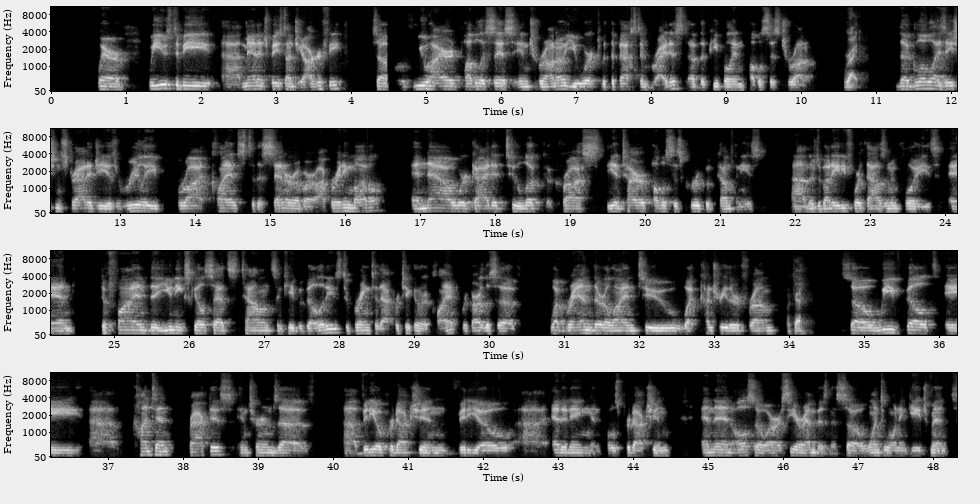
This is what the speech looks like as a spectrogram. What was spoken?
where we used to be uh, managed based on geography. So if you hired Publicis in Toronto, you worked with the best and brightest of the people in Publicis Toronto. Right. The globalization strategy has really brought clients to the center of our operating model. And now we're guided to look across the entire Publicis group of companies. Um, there's about 84,000 employees and to find the unique skill sets, talents, and capabilities to bring to that particular client, regardless of what brand they're aligned to, what country they're from. Okay. So we've built a uh, content practice in terms of uh, video production, video uh, editing, and post production, and then also our CRM business. So one to one engagement.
